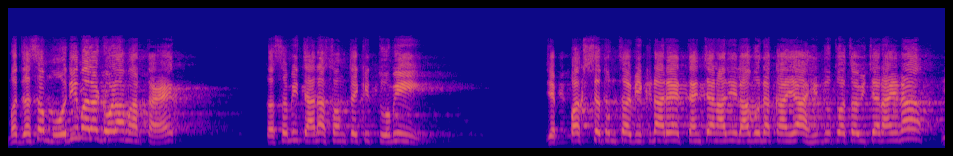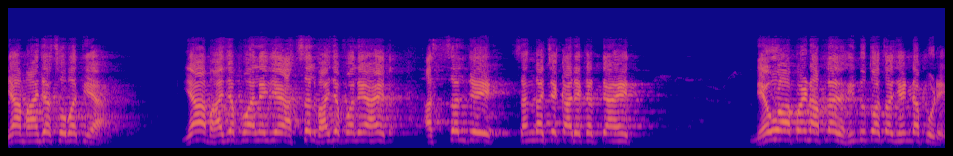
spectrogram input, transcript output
मग जसं मोदी मला डोळा मारतायत तसं मी त्यांना सांगतोय की तुम्ही जे पक्ष तुमचा विकणार आहेत त्यांच्या नादी लागू नका. या हिंदुत्वाचा विचार आहे ना या माझ्यासोबत या. या भाजपवाले जे अस्सल भाजपवाले आहेत अस्सल जे संघाचे कार्यकर्ते आहेत नेऊ आपण आपला हिंदुत्वाचा झेंडा पुढे.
